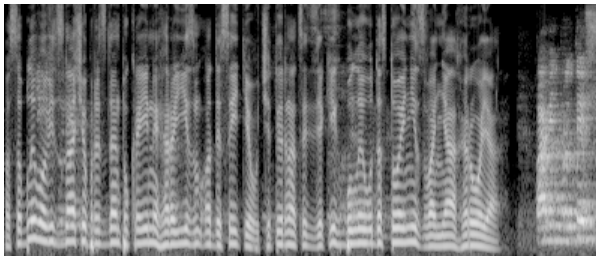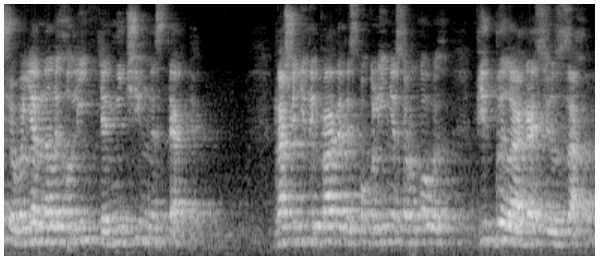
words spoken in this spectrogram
Особливо відзначив президент України героїзм одеситів, 14 з яких були удостоєні звання героя. Пам'ять про те, що воєнне лихоліття нічим не стерте. Наші діди-прадіди з покоління сорокових відбили агресію з заходу.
